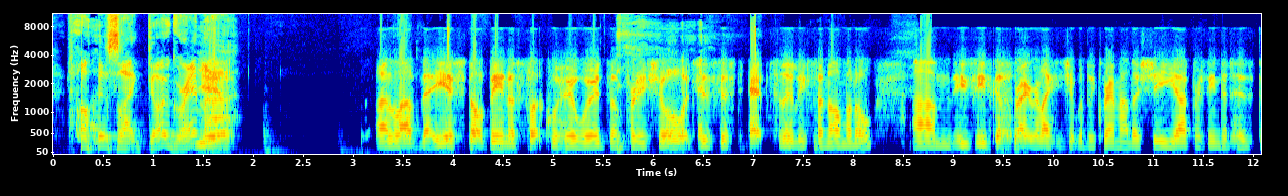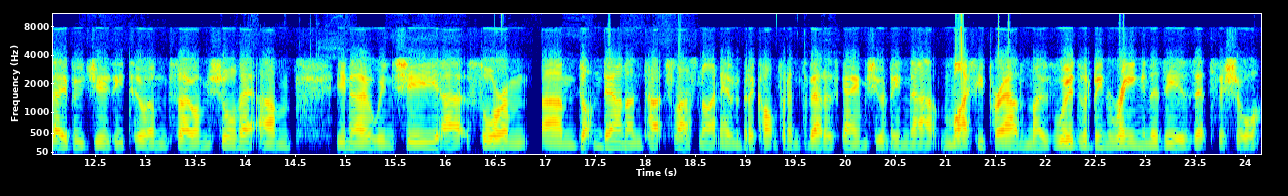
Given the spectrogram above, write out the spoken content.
I was like, go, grandma. Yeah. I love that. Yeah, stop being a fuck with her words. I'm pretty sure, which is just absolutely phenomenal. Um, he's, he's got a great relationship with his grandmother. She uh, presented his debut jersey to him, so I'm sure that um, you know, when she uh, saw him um, dotting down untouched last night and having a bit of confidence about his game, she would have been uh, mighty proud, and those words would have been ringing in his ears, that's for sure.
